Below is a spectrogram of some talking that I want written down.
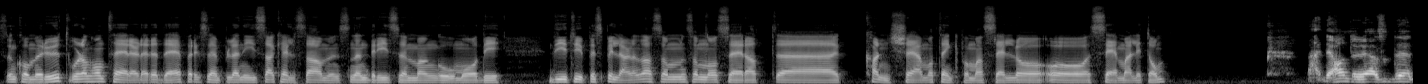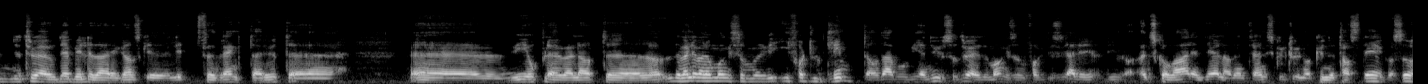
som kommer ut. Hvordan håndterer dere det, f.eks. en Isak Helstad Amundsen, en Bris Wembangomo og de, de type spillerne da, som, som nå ser at uh, kanskje jeg må tenke på meg selv og, og se meg litt om? Nei, det handler, altså det, Nå tror jeg jo det bildet der er ganske litt forvrengt der ute. Uh, vi opplever vel at uh, det er veldig, veldig mange som i forhold til Glimt og der hvor vi er nå, så tror jeg det er mange som faktisk eller, ønsker å være en del av den treningskulturen og kunne ta steg. og så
